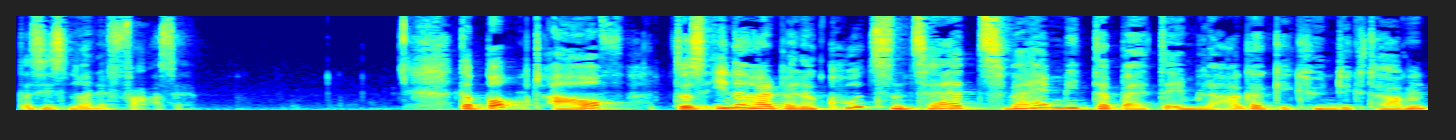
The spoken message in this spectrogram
das ist nur eine Phase. Da poppt auf, dass innerhalb einer kurzen Zeit zwei Mitarbeiter im Lager gekündigt haben,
